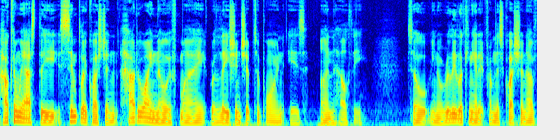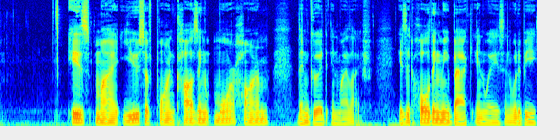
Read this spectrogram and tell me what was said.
how can we ask the simpler question how do I know if my relationship to porn is unhealthy? So, you know, really looking at it from this question of is my use of porn causing more harm than good in my life? Is it holding me back in ways? And would it be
